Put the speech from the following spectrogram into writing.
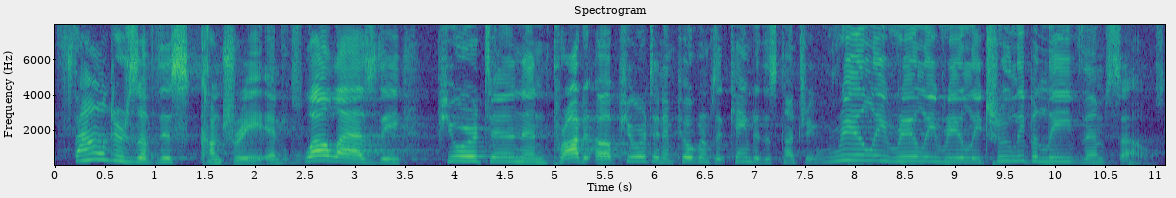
founders of this country, as well as the Puritan and uh, Puritan and pilgrims that came to this country really, really, really, truly believed themselves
